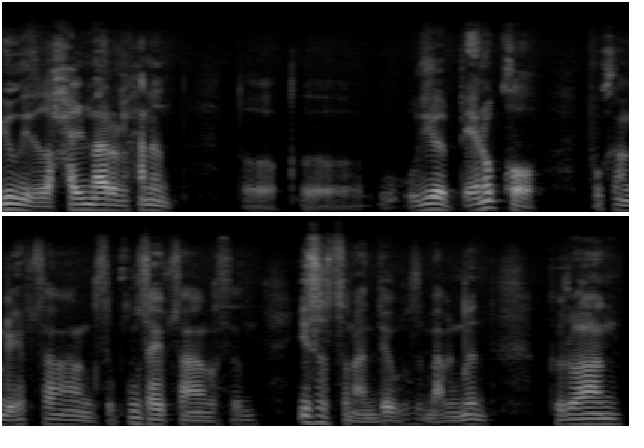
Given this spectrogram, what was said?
미국에도 할 말을 하는 또 그 우리를 빼놓고 북한과 협상하는 것은 군사 협상하는 것은 있어서는 안 되고 그것을 막는 그러한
